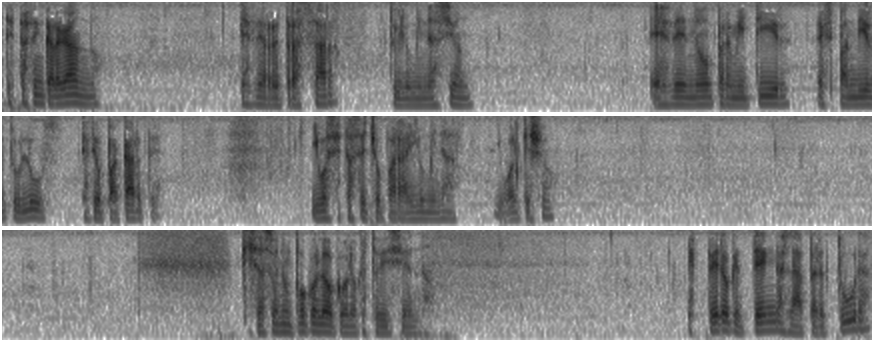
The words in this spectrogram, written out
te estás encargando es de retrasar tu iluminación, es de no permitir expandir tu luz, es de opacarte. Y vos estás hecho para iluminar, igual que yo. Quizás suene un poco loco lo que estoy diciendo. Espero que tengas la apertura,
